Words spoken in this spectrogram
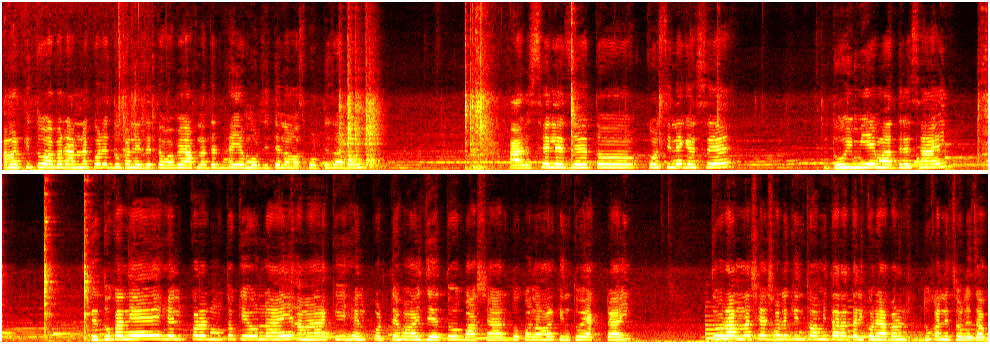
আমার কিন্তু আবার রান্না করে দোকানে যেতে হবে। আপনাদের ভাইয়া মসজিদে নামাজ পড়তে যাব। আর ছেলে যেহেতু কোচিনে গেছে, দুই মেয়ে মাদ্রাসায়, তো দোকানে হেল্প করার মতো কেউ নাই আমার কি হেল্প করতে হয় যেহেতু বাসার দোকান আমার কিন্তু একটাই। তো রান্না শেষ হলে কিন্তু আমি তাড়াতাড়ি করে আবার দোকানে চলে যাব।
